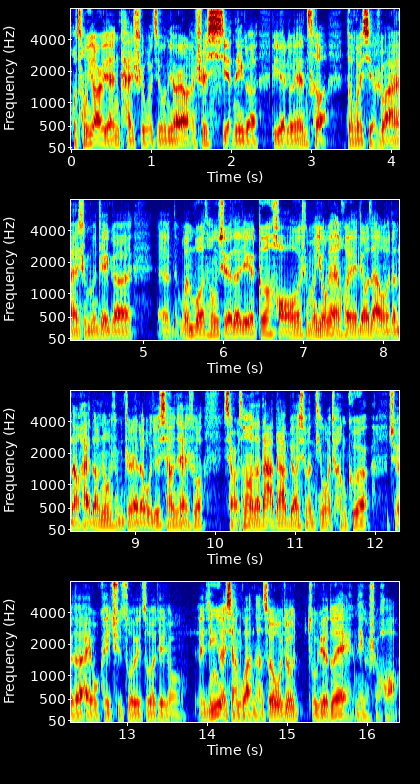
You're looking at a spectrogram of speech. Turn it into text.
我从幼儿园开始，我记得我那幼儿园老师写那个毕业留言册，都会写说，哎，什么这个呃文博同学的这个歌喉，什么永远会留在我的脑海当中，什么之类的。我就想起来说，小时候从小到大，大家比较喜欢听我唱歌，觉得哎，我可以去做一做这种音乐相关的，所以我就组乐队那个时候。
